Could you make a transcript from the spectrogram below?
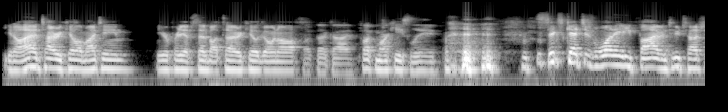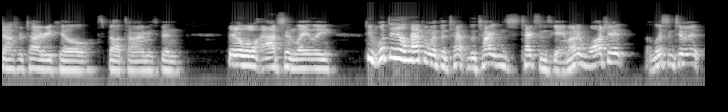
you know, I had Tyreek Hill on my team. You were pretty upset about Tyreek Hill going off. Fuck that guy. Fuck Marquise Lee. Six catches, 185, and two touchdowns for Tyreek Hill. It's about time. He's been been a little absent lately. Dude, what the hell happened with the the Titans Texans game? I didn't watch it. I listened to it.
